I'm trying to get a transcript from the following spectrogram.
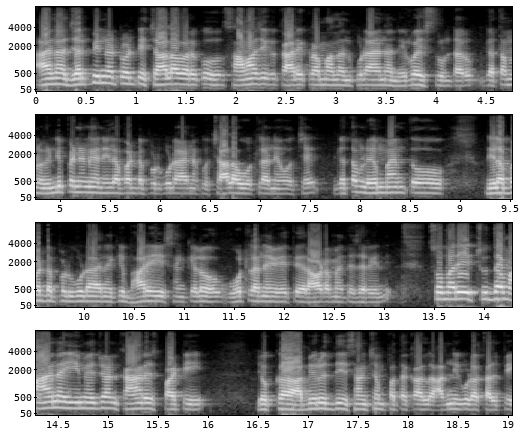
ఆయన జరిపినటువంటి చాలా వరకు సామాజిక కార్యక్రమాలను కూడా ఆయన నిర్వహిస్తూ ఉంటారు. గతంలో ఇండిపెండెంట్గా నిలబడ్డప్పుడు కూడా ఆయనకు చాలా ఓట్లు అనేవి వచ్చాయి. గతంలో ఎంఐఎంతో నిలబడ్డప్పుడు కూడా ఆయనకి భారీ సంఖ్యలో ఓట్లు అనేవి అయితే రావడం అయితే జరిగింది. సో మరి చూద్దాం ఆయన ఇమేజ్ అండ్ కాంగ్రెస్ పార్టీ యొక్క అభివృద్ధి సంక్షేమ పథకాలు అన్నీ కూడా కలిపి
